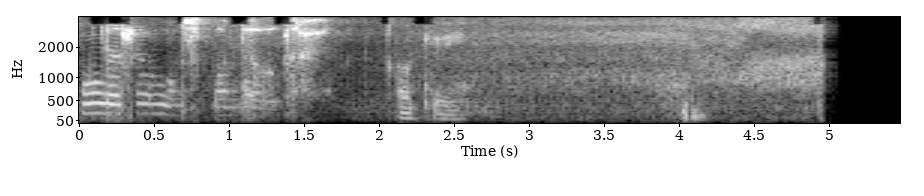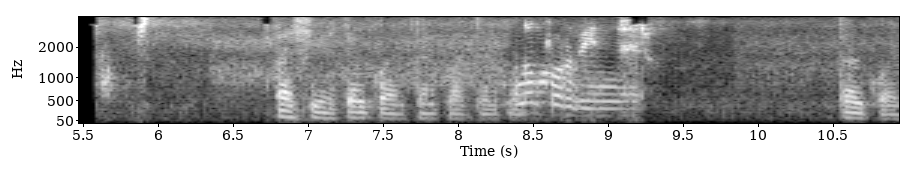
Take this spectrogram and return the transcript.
Las hemos mandado otra vez. Ok. Así es, tal cual, tal cual, tal cual. No por dinero. Tal cual.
